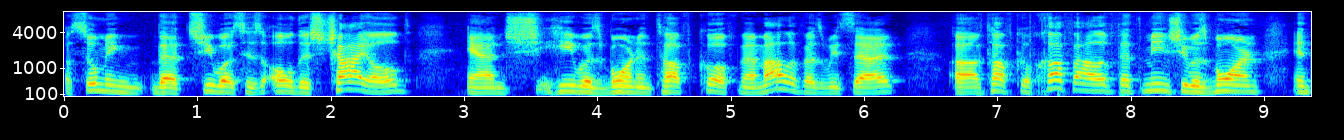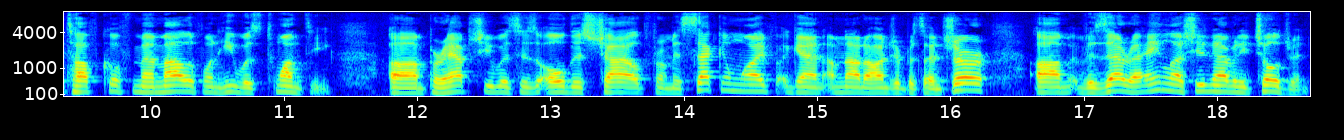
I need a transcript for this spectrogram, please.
assuming that she was his oldest child, and she, he was born in Tuf Kuf Memalef, as we said, uh, Tavkuf Chaf Aleph, that means she was born in Tavkuf Mem Aleph when he was 20. Um, perhaps she was his oldest child from his second wife. Again, I'm not 100% sure. Um, Vizera Ainla, she didn't have any children.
